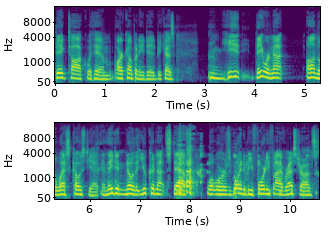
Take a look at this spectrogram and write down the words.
big talk with him. Our company did because he they were not on the West Coast yet, and they didn't know that you could not staff what was going to be forty five restaurants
